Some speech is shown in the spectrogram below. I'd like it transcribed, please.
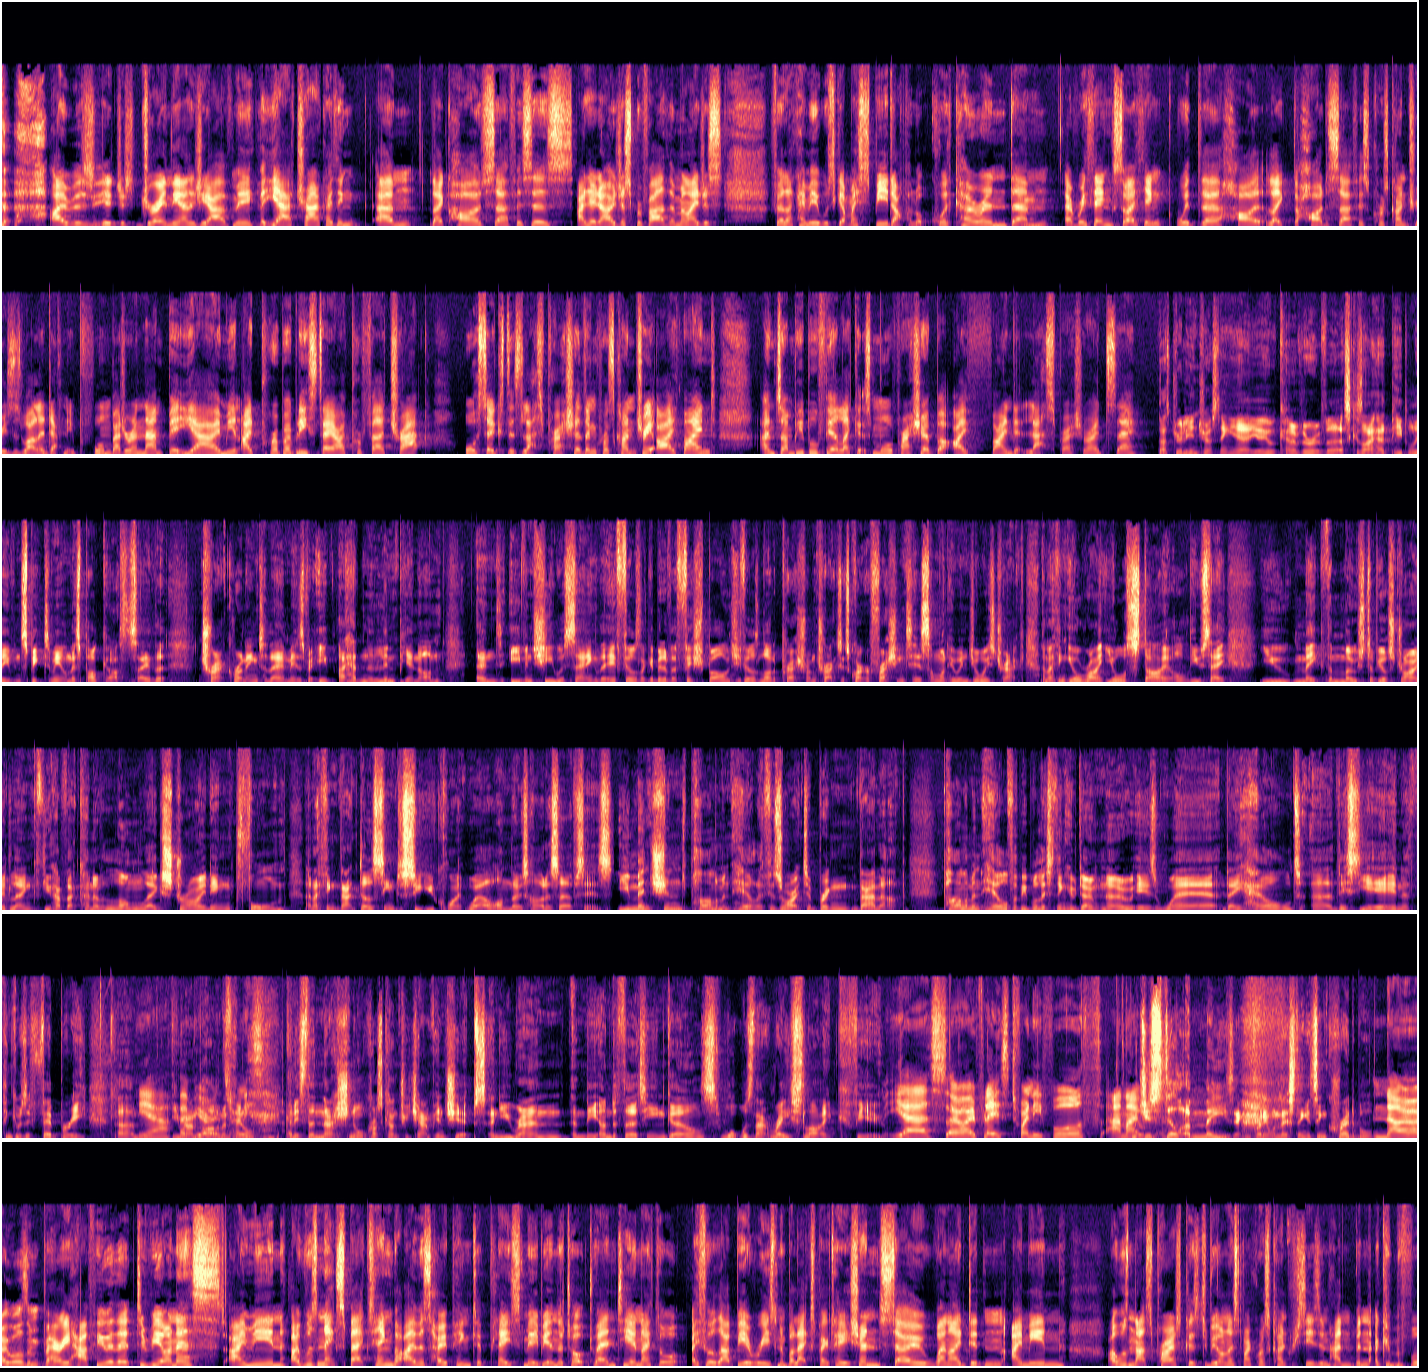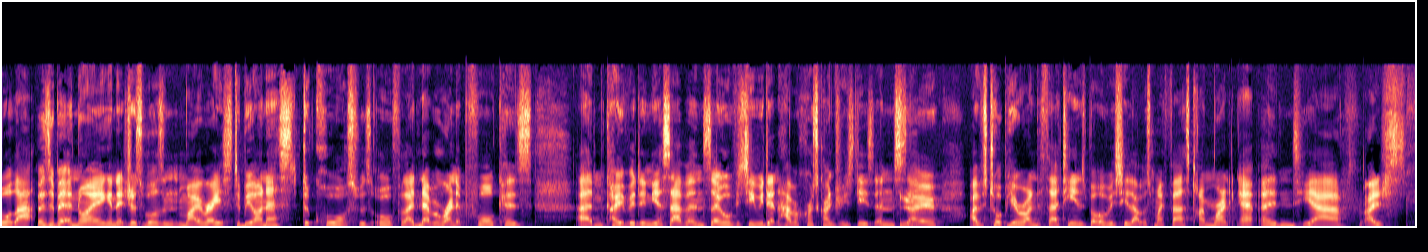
I was, it just drained the energy out of me. But yeah, track, I think um, like hard surfaces, I don't know, I just prefer them and I just feel like I'm able to get my speed up a lot quicker and um, everything. So I think with the hard, like the harder surface cross countries as well, I definitely perform better in them. But yeah, I mean, I'd probably say I prefer track. Also, because it's less pressure than cross country, I find. And some people feel like it's more pressure, but I find it less pressure, I'd say. That's really interesting. Yeah, you're kind of the reverse. Because I had people even speak to me on this podcast and say that track running to them is. I had an Olympian on, and even she was saying that it feels like a bit of a fishbowl, and she feels a lot of pressure on tracks. It's quite refreshing to hear someone who enjoys track. And I think you're right. Your style, you say you make the most of your stride length. You have that kind of long leg striding form, and I think that does seem to suit you quite well on those harder surfaces. You mentioned Parliament Hill. If it's all right to bring that up, Parliament Hill, for people listening who don't know, is where they held. Uh, Uh, this year in I think it was in February. Um, Yeah, you ran February Parliament Hill, and it's the national cross country championships, and you ran in the under thirteen girls. What was that race like for you? Yeah, so I placed 24th and I Which is still amazing for anyone listening. It's incredible. No, I wasn't very happy with it to be honest. I mean, I wasn't expecting, but I was hoping to place maybe in the top 20 and I thought I thought that'd be a reasonable expectation. So when I didn't, I mean, I wasn't that surprised because to be honest, my cross country season hadn't been that good before that. It was a bit annoying and it just wasn't my race to be honest. The course was awful. I'd never run it before because um, COVID in year seven, so obviously we didn't have a cross country season. So Yeah. I was top year under 13s, but obviously that was my first time running it. And yeah, I just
